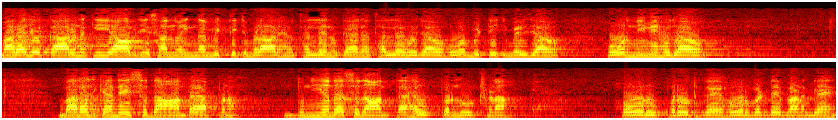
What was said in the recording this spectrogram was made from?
ਮਹਾਰਾਜ, ਇਹ ਕਾਰਨ ਕੀ ਆਪ ਜੀ ਸਾਨੂੰ ਇੰਨਾ ਮਿੱਟੀ 'ਚ ਮਿਲਾ ਰਹੇ ਹੋ, ਥੱਲੇ ਨੂੰ ਕਹਿ ਰਹੇ ਹੋ, ਥੱਲੇ ਹੋ ਜਾਓ, ਹੋਰ ਮਿੱਟੀ 'ਚ ਮਿਲ ਜਾਓ, ਹੋਰ ਨੀਵੇਂ ਹੋ ਜਾਓ। ਮਹਾਰਾਜ ਕਹਿੰਦੇ ਸਿਧਾਂਤ ਹੈ ਆਪਣਾ। ਦੁਨੀਆ ਦਾ ਸਿਧਾਂਤ ਹੈ ਉੱਪਰ ਨੂੰ ਉੱਠਣਾ। ਹੋਰ ਉੱਪਰ ਉੱਠ ਗਏ, ਹੋਰ ਵੱਡੇ ਬਣ ਗਏ।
